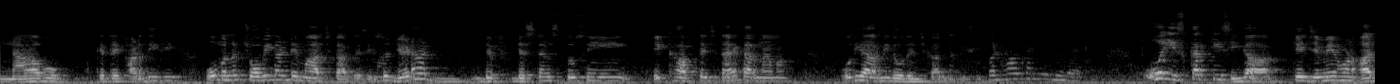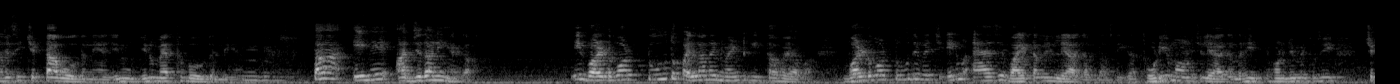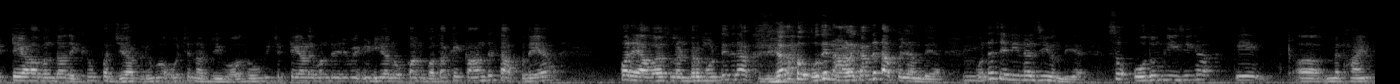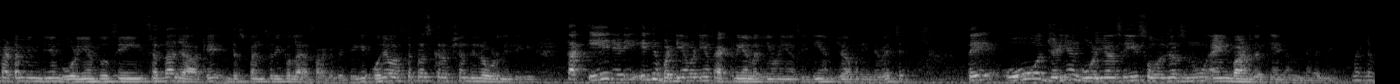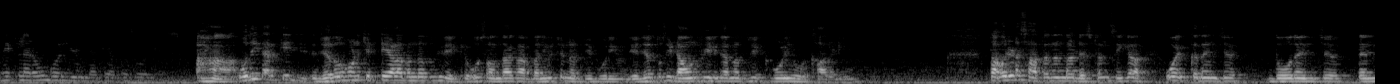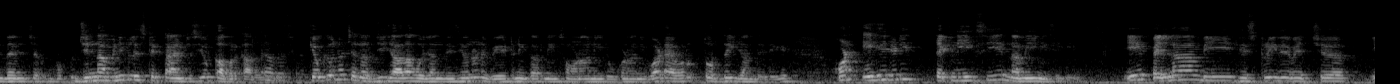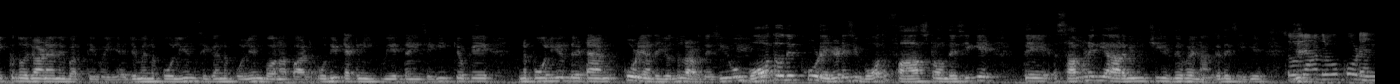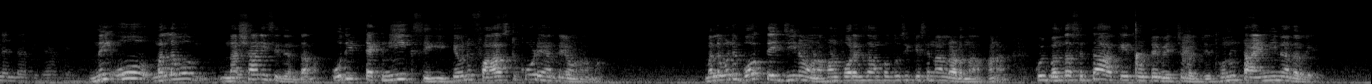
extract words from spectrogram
ਨਾ ਉਹ ਕਿਤੇ ਖੜਦੀ ਸੀ, ਉਹ ਮਤਲਬ 24 ਘੰਟੇ ਮਾਰਚ ਕਰਦੇ ਸੀ। ਸੋ ਜਿਹੜਾ ਡਿਸਟੈਂਸ ਤੁਸੀਂ ਇੱਕ ਹਫ਼ਤੇ 'ਚ ਤੈਅ ਕਰਨਾ ਵਾ ਉਹਦੀ ਆਰਮੀ 2 ਦਿਨ ਚ ਕਰ ਲੈਂਦੀ ਸੀ। But how can you do that ਉਹ ਇਸ ਕਰਕੇ ਸੀਗਾ ਕਿ ਜਿਵੇਂ ਹੁਣ ਅੱਜ ਅਸੀਂ ਚਿੱਟਾ ਬੋਲ ਦਿੰਨੇ ਆ ਜਿਹਨੂੰ ਜਿਹਨੂੰ ਮੈਥ ਬੋਲ ਦਿੰਨੇ ਆ ਤਾਂ ਇਹ ਅੱਜ ਦਾ ਨਹੀਂ ਹੈਗਾ। ਇਹ ਵਰਲਡ ਵਾਰ 2 ਤੋਂ ਪਹਿਲਾਂ ਦਾ ਇਨਵੈਂਟ ਕੀਤਾ ਹੋਇਆ ਵਾ। ਵਰਲਡ ਵਾਰ 2 ਦੇ ਵਿੱਚ ਇਹਨੂੰ ਐਜ਼ ਅ ਵਿਟਾਮਿਨ ਲਿਆ ਜਾਂਦਾ ਸੀਗਾ। ਥੋੜੀ ਅਮਾਉਂਟ ਚ ਲਿਆ ਜਾਂਦਾ ਸੀ। ਹੁਣ ਜਿਵੇਂ ਤੁਸੀਂ ਚਿੱਟੇ ਵਾਲਾ ਬੰਦਾ ਦੇਖਿਓ ਭੱਜਿਆ ਫਿਰੂਗਾ ਉਹ ਚ એનર્ਜੀ ਬਹੁਤ ਹੋਊਗੀ। ਚਿੱਟੇ ਵਾਲੇ ਬੰਦੇ ਜਿਵੇਂ ਇੰਡੀਆ ਲੋਕਾਂ ਨੂੰ ਪਤਾ ਕਿ ਕੰਧ ਟੱਪਦੇ ਆ ਭਰਿਆ ਹੋਇਆ ਸਿਲੰਡਰ ਮੋਢੇ ਤੇ ਰੱਖ ਲਿਆ ਉਹਦੇ ਨਾਲ ਕੰਧ ਟੱਪ ਜਾਂਦੇ ਆ। ਉਹਨਾਂ 'ਚ ਇੰਨੀ એનર્ਜੀ ਹੁੰਦੀ ਆ। ਸੋ ਉਦੋਂ ਕੀ ਸੀਗਾ ਕਿ ਮੈਥਾਈਨਫੈਟਾਮਿਨ ਦੀਆਂ ਗੋਲੀਆਂ ਤੁਸੀਂ ਸਿੱਧਾ ਜਾ ਕੇ ਡਿਸਪੈਂਸਰੀ ਤੋਂ ਲੈ ਸਕਦੇ ਸੀਗੇ। ਉਹਦੇ ਵਾਸਤੇ ਪ੍ਰਸਕ੍ਰਿਪਸ਼ਨ ਦੀ ਲੋੜ ਨਹੀਂ ਸੀਗੀ। ਤਾਂ ਇਹ ਜਿਹੜੀ ਇਹਦੀਆਂ ਵੱਡੀਆਂ ਵੱਡੀਆਂ ਫੈਕਟਰੀਆਂ ਲੱਗੀਆਂ ਹੋਈਆਂ ਸੀਗੀਆਂ ਜਰਮਨੀ ਦੇ ਵਿੱਚ। ਤੇ ਉਹ ਜਿਹੜੀਆਂ ਗੋਲੀਆਂ ਸੀ ਸੋਲਜਰਸ ਨੂੰ ਐਂ ਵੰਡ ਦਿੱਤੀਆਂ ਜਾਂਦੀਆਂ ਸੀ ਮਤਲਬ ਹਿਟਲਰ ਉਹ ਗੋਲੀਆਂ ਦਿੰਦਾ ਸੀ ਆਪਣੇ ਸੋਲਜਰਸ ਹਾਂ ਉਹਦੇ ਕਰਕੇ ਜਦੋਂ ਹੁਣ ਚਿੱਟੇ ਵਾਲਾ ਬੰਦਾ ਤੁਸੀਂ ਦੇਖਿਓ ਉਹ ਸੌਂਦਾ ਕਰਦਾ ਨਹੀਂ ਉਹ ਚ એનર્ਜੀ ਪੂਰੀ ਹੁੰਦੀ ਹੈ। ਜਦ ਤੁਸੀਂ ਡਾਊਨ ਫੀਲ ਕਰਨਾ ਤੁਸੀਂ ਇੱਕ ਗੋਲੀ ਹੋਰ ਖਾ ਲੈਣੀ ਹੈ। ਤਾਂ ਉਹ ਜਿਹੜਾ 7 ਦਿਨ ਦਾ ਡਿਸਟੈਂਸ ਸੀਗਾ ਉਹ 1 ਦਿਨ ਚ 2 ਦਿਨ ਚ 3 ਦਿਨ ਚ ਜਿੰਨਾ ਮਿਨੀਮਲਿਸਟਿਕ ਟਾਈਮ ਚ ਸੀ ਉਹ ਕਵਰ ਕਰ ਲੈਂਦੇ ਸੀ। ਕਿਉਂਕਿ ਉਹਨਾਂ ਚ એનર્ਜੀ ਜ਼ਿਆਦਾ ਹੋ ਜਾਂਦੀ ਸੀ ਉਹਨਾਂ ਨੇ ਵੇਟ ਨਹੀਂ ਕਰਨੀ ਸੌਣਾ ਨਹੀਂ ਰੁਕਣਾ ਨਹੀਂ ਵਾਟ ਐਵਰ ਉਹ ਤੁਰਦੇ ਹੀ ਜਾਂਦੇ ਸੀਗੇ। ਹੁਣ ਇਹ ਜਿਹੜੀ ਟੈਕਨੀਕ ਸੀ ਇਹ ਨਵੀਂ ਨਹੀਂ ਸੀਗੀ। ਇਹ ਪਹਿਲਾਂ ਵੀ ਹਿਸਟਰੀ ਦੇ ਵਿੱਚ ਇੱਕ ਦੋ ਜਾਣਿਆਂ ਨੇ ਵਰਤੀ ਹੋਈ ਹੈ। ਜਿਵੇਂ ਨਪੋਲੀਅਨ ਸੀਗਾ ਨਪੋਲੀਅਨ ਬੋਨਾਪਾਰਟ ਉਹਦੀ ਟੈਕਨੀਕ ਵੀ ਇਦਾਂ ਹੀ ਸੀਗੀ ਕਿਉਂਕਿ ਨਪੋਲੀਅਨ ਦੇ ਟਾਈਮ ਘੋੜਿਆਂ ਦੇ ਯੁੱਧ ਲੜਦੇ ਸੀ। ਉਹ। ਬਹੁਤ ਉਹਦੇ ਘੋੜੇ ਜਿਹੜੇ ਸੀ ਬਹੁਤ ਫਾਸਟ ਆਉਂਦੇ ਸੀਗੇ ਤੇ ਸਾਹਮਣੇ ਦੀ ਆਰਮੀ ਨੂੰ ਚੀਰਦੇ ਹੋਏ ਲੰਘਦੇ ਸੀਗੇ। ਸੋ ਜਿ- ਇਹਦਾ ਮਤਲਬ ਉਹ ਘੋੜਿਆਂ ਨੂੰ ਦਿੰਦਾ ਸੀਗਾ। ਨਹੀਂ ਉਹ ਮਤਲਬ ਉਹ ਨਸ਼ਾ ਨਹੀਂ ਸੀ ਦਿੰਦਾ। ਉਹਦੀ ਟੈਕਨੀਕ ਸੀਗੀ ਕਿ ਉਹਨੇ ਫਾਸਟ ਘੋੜਿਆਂ ਤੇ ਆਉਣਾ ਵਾ। ਮਤਲਬ ਉਹਨੇ ਬਹੁਤ ਤੇਜ਼ੀ ਨਾਲ ਆਉਣਾ। ਹੁਣ ਫੋਰ ਐਗਜ਼ਾਮਪਲ ਤੁਸੀਂ ਕਿਸੇ ਨਾਲ ਲੜਨਾ ਹਨਾ? ਕੋਈ ਬੰਦਾ ਸਿੱਧਾ ਆ ਕੇ ਤੁਹਾਡੇ ਵਿੱਚ ਵੱਜੇ ਤੁਹਾਨੂੰ ਟਾਈਮ ਹੀ ਨਾ ਦੇਵੇ।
